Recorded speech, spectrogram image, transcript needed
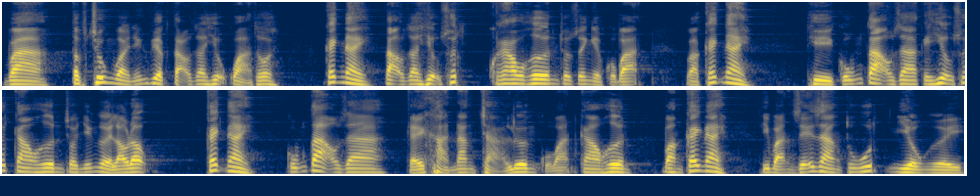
và tập trung vào những việc tạo ra hiệu quả thôi. Cách này tạo ra hiệu suất cao hơn cho doanh nghiệp của bạn và cách này thì cũng tạo ra cái hiệu suất cao hơn cho những người lao động. Cách này cũng tạo ra cái khả năng trả lương của bạn cao hơn. Bằng cách này thì bạn dễ dàng thu hút nhiều người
